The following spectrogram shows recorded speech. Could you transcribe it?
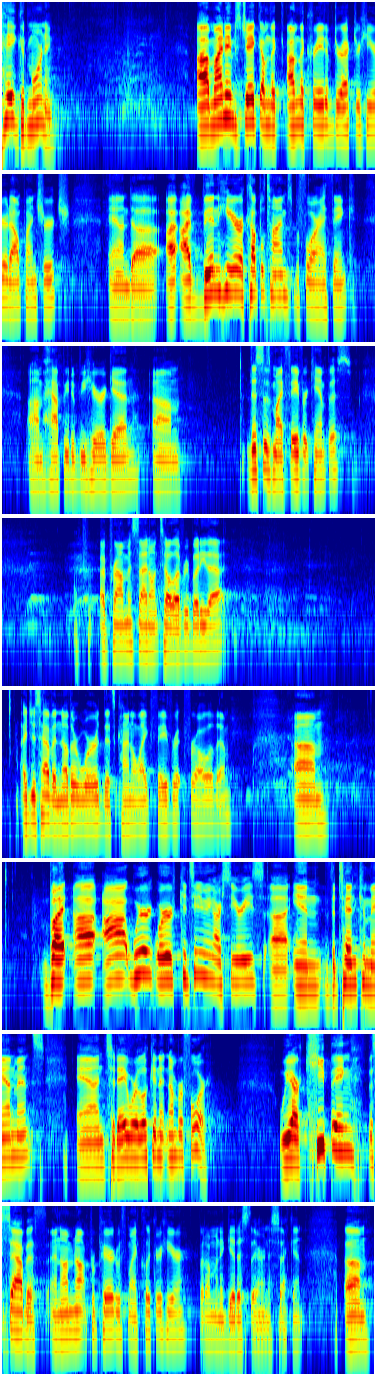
Hey, good morning. Uh, my name's Jake. I'm the, I'm the creative director here at Alpine Church. And uh, I, have been here a couple times before, I think. I'm happy to be here again. Um, this is my favorite campus. I, pr- I promise I don't tell everybody that. I just have another word that's kind of like favorite for all of them. Um, but uh, uh, we're, we're continuing our series uh, in the Ten Commandments. And today we're looking at number four. We are keeping the Sabbath. And I'm not prepared with my clicker here, but I'm going to get us there in a second. Um,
